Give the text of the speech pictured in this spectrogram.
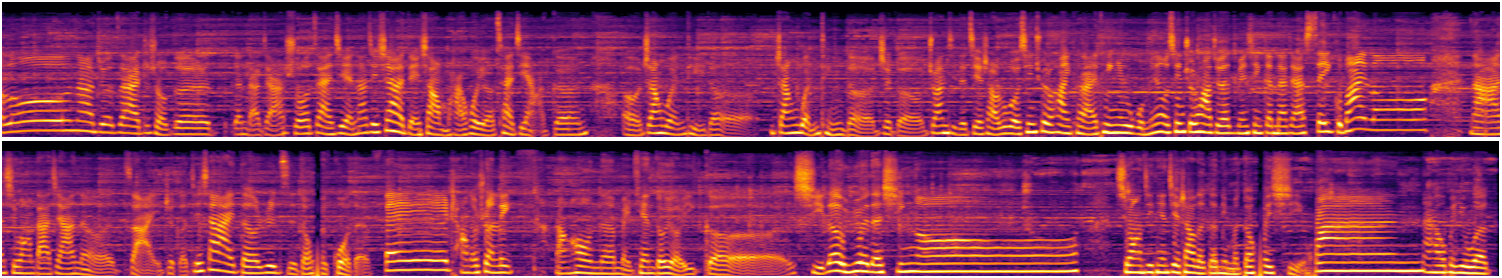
Hello，那就在这首歌跟大家说再见。那接下来等一下我们还会有蔡健雅跟呃张文婷的张文婷的这个专辑的介绍。如果有兴趣的话，你可以来听；如果没有兴趣的话，就在这边先跟大家 say goodbye 喽。那希望大家呢，在这个接下来的日子都会过得非常的顺利，然后呢，每天都有一个喜乐愉悦的心哦。希望今天介绍的歌你们都会喜欢。I hope you will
